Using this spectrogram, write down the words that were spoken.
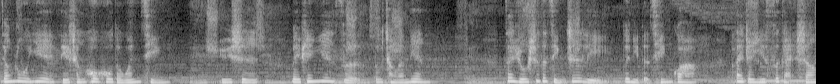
将落叶叠成厚厚的温情。于是，每片叶子都成了念，在如诗的景致里，对你的牵挂，带着一丝感伤，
